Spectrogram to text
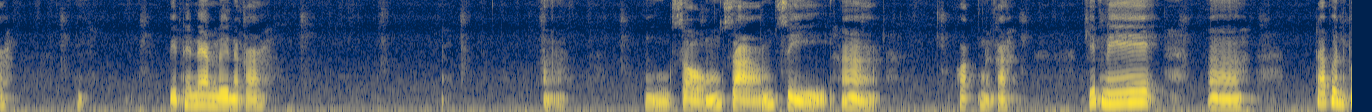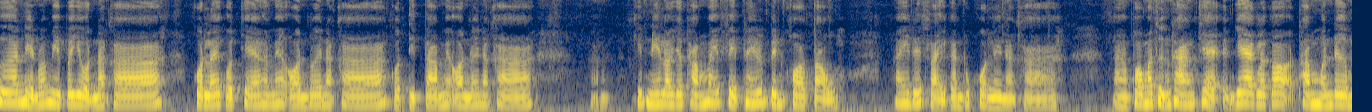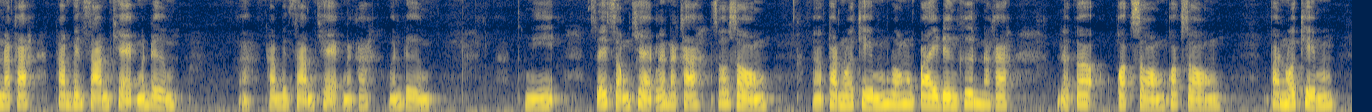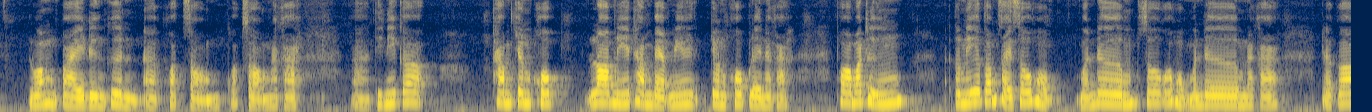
ปิดให้แน่นเลยนะคะหนึ่ง สองสามสี่ห้าควักนะคะ คลิปนี้ถ้าเพื่อนๆเห็นว่ามีประโยชน์นะคะ กดไลค์กดแชร์ให้แม่อ่อนด้วยนะคะ กดติดตามแม่อ่อนด้วยนะคะ คลิปนี้เราจะทำให้เสร็จให้เป็นคอเต่า ให้ได้ใส่กันทุกคนเลยนะคะอพอมาถึงทางแฉกแยกแล้วก็ทำเหมือนเดิมนะคะทำเป็นสามแฉกเหมือนเดิม อะทำเป็นสามแฉกนะคะ เหมือนเดิม ตรงนี้ได้สองแฉกแล้วนะคะ โซ่สองอ่าพันหัวเข็มล้วงลงไปดึงขึ้นนะคะ แล้วก็ควักสองควักสองพันหัวเข็มล้วงลงไปดึงขึ้นอ่าควักสองควักสองนะคะอ่าทีนี้ก็ทำจนครบรอบนี้ทำแบบนี้จนครบเลยนะคะ พอมาถึงตรงนี้ก็ต้องใส่โซ่หก เหมือนเดิม โซ่ก็หกเหมือนเดิมนะคะ แล้วก็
